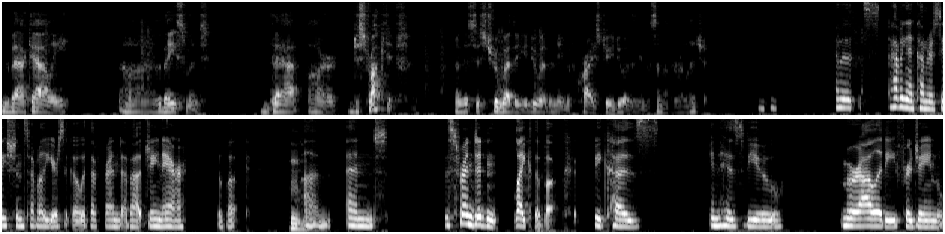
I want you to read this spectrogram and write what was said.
in the back alley, uh, in the basement, that are destructive. And this is true whether you do it in the name of Christ or you do it in the name of some other religion. Mm-hmm. I was having a conversation several years ago with a friend about Jane Eyre, the book. Mm-hmm. Um, and this friend didn't like the book because, in his view, morality for Jane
